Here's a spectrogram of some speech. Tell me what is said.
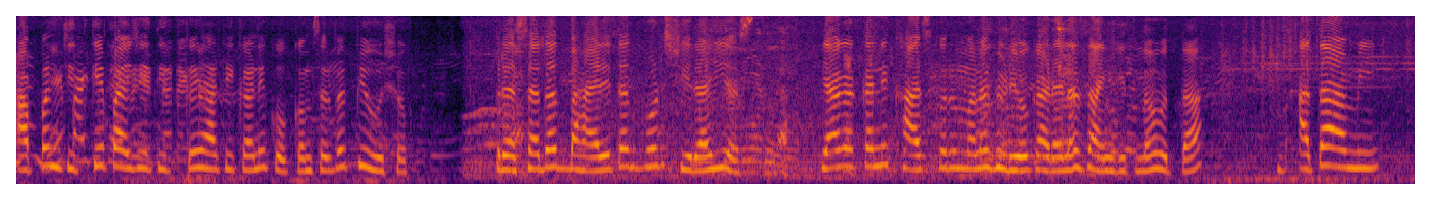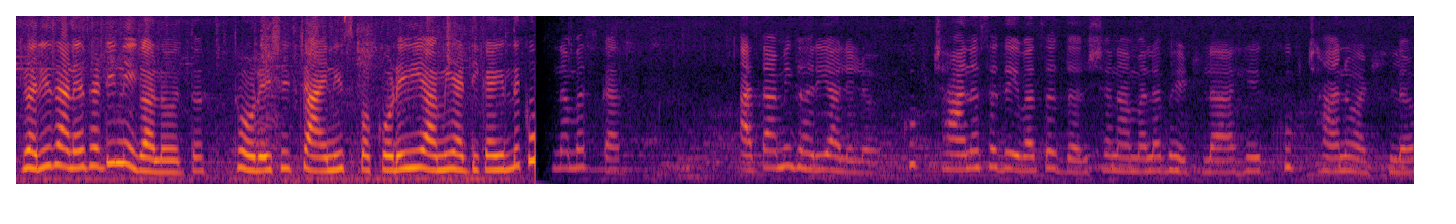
आपण जितके पाहिजे तितके ह्या ठिकाणी कोकम सरबत पिऊ शकतो. प्रसादात बाहेर येतात गोड शिराही असतो. या काकांनी खास करून मला व्हिडिओ काढायला सांगितलं होता. आता आम्ही घरी जाण्यासाठी निघालो होतो. थोडेसे चायनीज पकोडेही आम्ही या ठिकाणी घेतले खूप नमस्कार. आता आम्ही घरी आलेलो आहे. खूप छान असं देवाचं दर्शन आम्हाला भेटलं आहे. खूप छान वाटलं.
